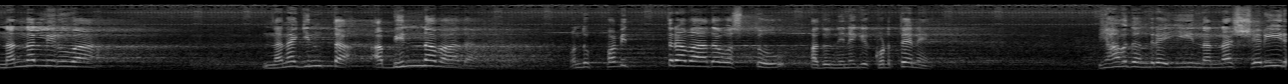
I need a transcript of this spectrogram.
ನನ್ನಲ್ಲಿರುವ ನನಗಿಂತ ಅಭಿನ್ನವಾದ ಒಂದು ಪವಿತ್ರವಾದ ವಸ್ತು ಅದು ನಿನಗೆ ಕೊಡ್ತೇನೆ. ಯಾವುದಂದರೆ ಈ ನನ್ನ ಶರೀರ.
